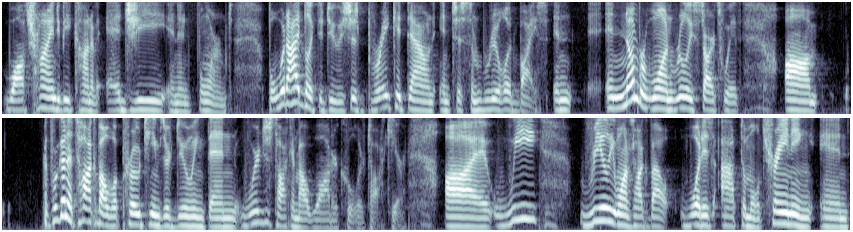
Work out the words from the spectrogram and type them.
while trying to be kind of edgy and informed. But what I'd like to do is just break it down into some real advice. And and number one really starts with um, if we're going to talk about what pro teams are doing, then we're just talking about water cooler talk here. Uh, we really want to talk about what is optimal training and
